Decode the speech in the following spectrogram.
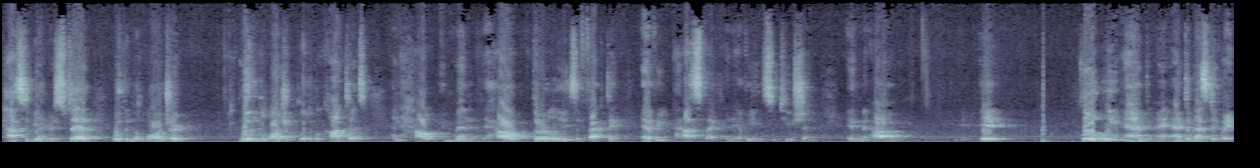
has to be understood within the larger, within the larger political context and how, how thoroughly it's affecting every aspect and every institution in um, it, globally and, and domestically.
